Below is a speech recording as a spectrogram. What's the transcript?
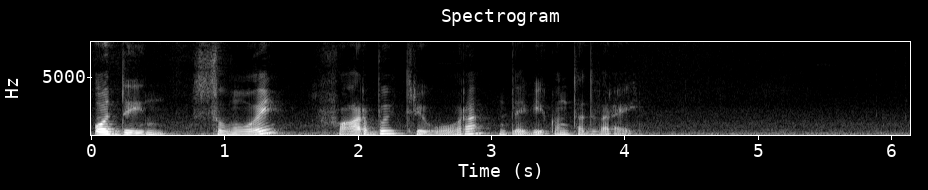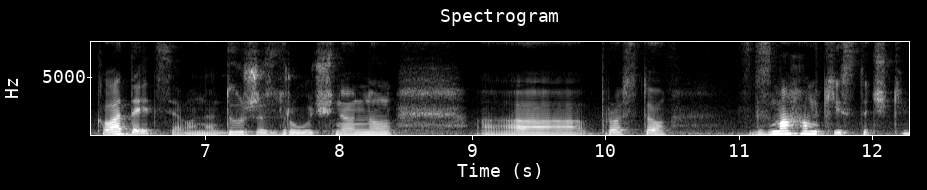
один слой фарби Тріора для вікон та дверей. Кладеться вона дуже зручно, ну а, просто взмахом кісточки.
